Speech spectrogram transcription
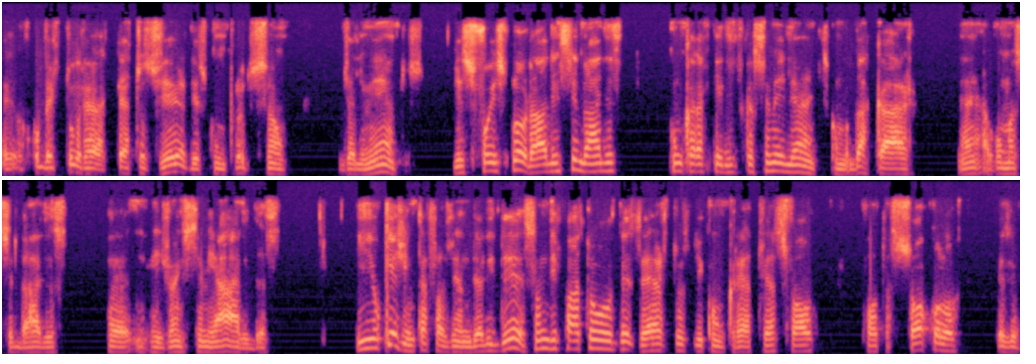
é, cobertura, tetos verdes com produção de alimentos. Isso foi explorado em cidades com características semelhantes, como Dakar, né? algumas cidades é, em regiões semiáridas. E o que a gente está fazendo de LD são, de fato, desertos de concreto e asfalto. Falta só colocar, quer dizer,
